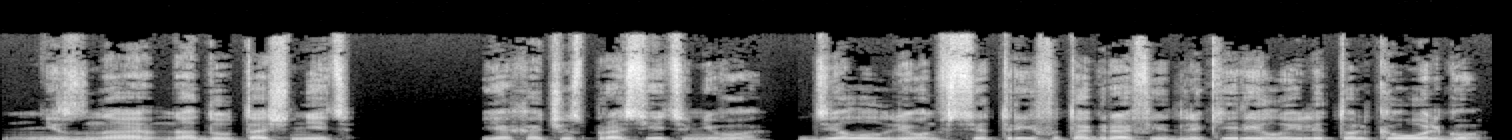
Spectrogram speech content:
Не знаю, надо уточнить. Я хочу спросить у него, делал ли он все три фотографии для Кирилла или только Ольгу?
